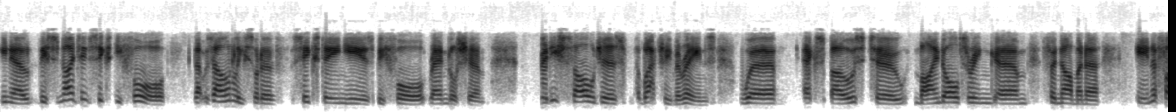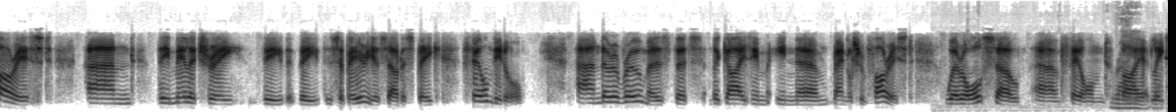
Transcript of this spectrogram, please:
you know, this 1964, that was only sort of 16 years before Rendlesham. British soldiers, well, actually Marines, were exposed to mind altering um, phenomena in a forest, and the military, the, the, the superiors, so to speak, filmed it all. And there are rumours that the guys in in um, Rendlesham Forest were also um, filmed right. by at least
